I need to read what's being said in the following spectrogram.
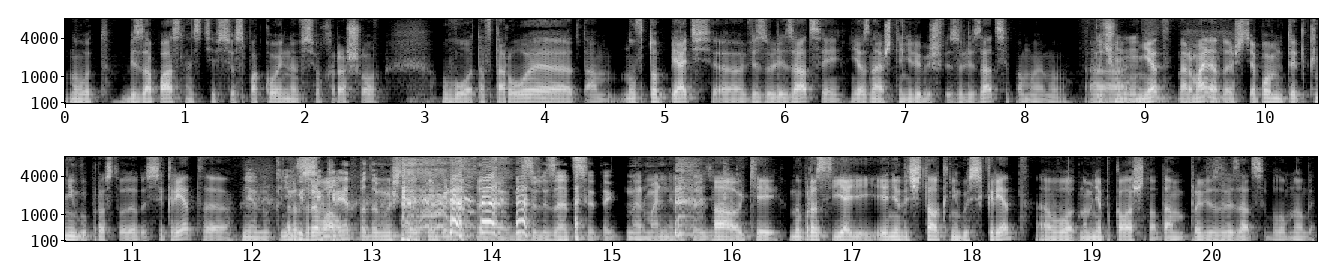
ну вот безопасности, все спокойно, все хорошо. Вот. А второе, там, ну в топ-5 э, визуализаций, я знаю, что ты не любишь визуализации, по-моему. А, Почему? А, нет? Нормально относишься? Я помню, ты эту книгу просто вот эту «Секрет» э, Не, ну книгу разрывал. «Секрет», потому что это бред, а визуализация так нормальная методика. А, окей. Ну просто я, я не дочитал книгу «Секрет», вот, но мне показалось, что там про визуализации было много.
